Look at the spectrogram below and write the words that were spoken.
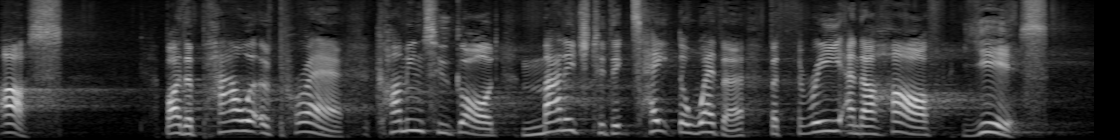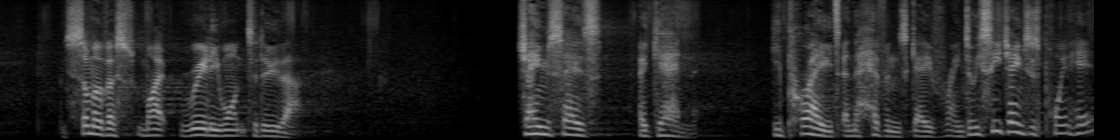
us by the power of prayer, coming to God, managed to dictate the weather for three and a half years. Some of us might really want to do that. James says again, he prayed and the heavens gave rain. Do we see James's point here?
